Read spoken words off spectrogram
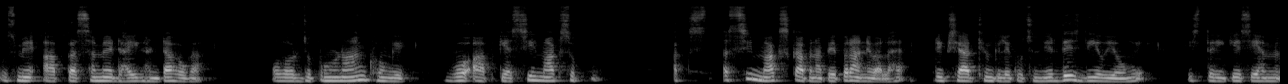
उसमें आपका समय ढाई घंटा होगा और जो पूर्णांक होंगे, वो आपके अस्सी मार्क्स अस्सी मार्क्स का अपना पेपर आने वाला है। परीक्षार्थियों के लिए कुछ निर्देश दिए हुए होंगे। इस तरीके से हम,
